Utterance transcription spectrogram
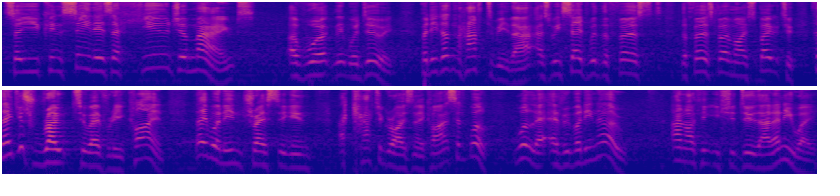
So you can see there's a huge amount of work that we're doing. But it doesn't have to be that. As we said with the first, the first firm I spoke to, they just wrote to every client. They weren't interested in categorizing their clients. Said, well, we'll let everybody know. And I think you should do that anyway.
